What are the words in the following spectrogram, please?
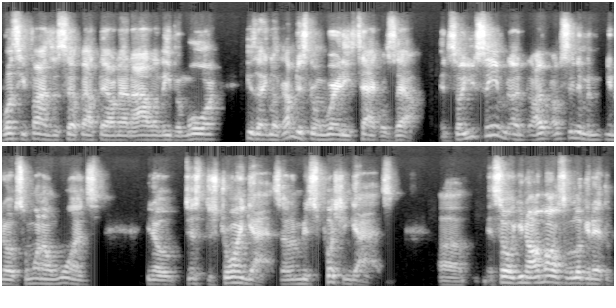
once he finds himself out there on that island even more, he's like, look, I'm just going to wear these tackles out. And so you see him, I, have seen him in, you know, some one-on-ones, you know, just destroying guys. and I'm just pushing guys. Uh, and so, you know, I'm also looking at the,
